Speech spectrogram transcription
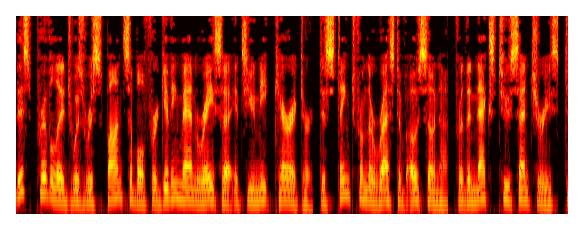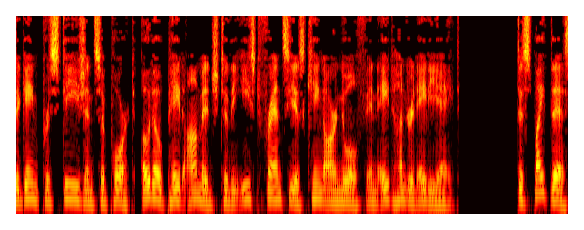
This privilege was responsible for giving Manresa its unique character, distinct from the rest of Osona. For the next two centuries, to gain prestige and support, Odo paid homage to the East Francia's King Arnulf in 888. Despite this,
